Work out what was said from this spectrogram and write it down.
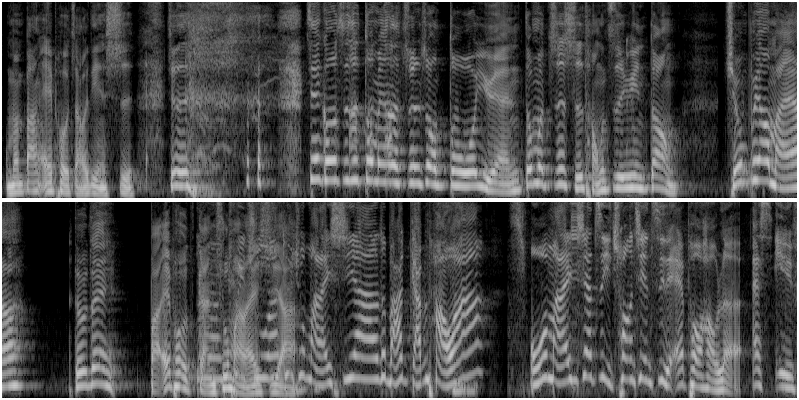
我们帮 Apple 找一点事，就是 这间公司是多么样的尊重多元，多么支持同志运动，全部不要买啊，对不对？把 Apple 赶出马来西亚，赶出马来西亚，都把它赶跑啊！我们马来西亚自己创建自己的 Apple 好了，as if，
